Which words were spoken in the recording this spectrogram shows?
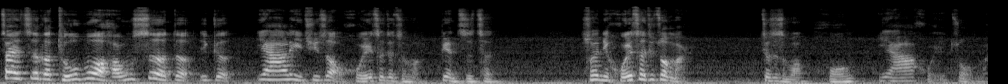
在这个突破红色的一个压力区之后，回撤就什么变支撑，所以你回撤去做买。就是什么红压回做买，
